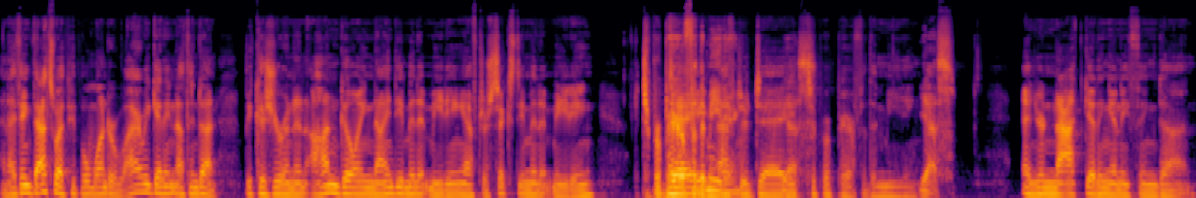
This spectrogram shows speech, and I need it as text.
And I think that's why people wonder why are we getting nothing done? Because you're in an ongoing 90 minute meeting after 60 minute meeting, To prepare for the meeting. after day Yes. to prepare for the meeting Yes. and you're not getting anything done.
